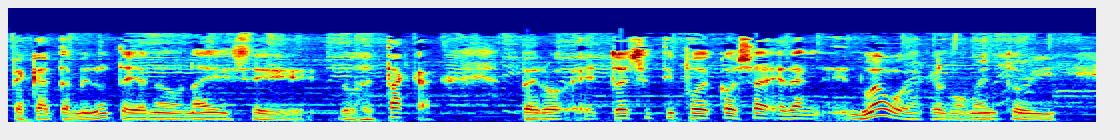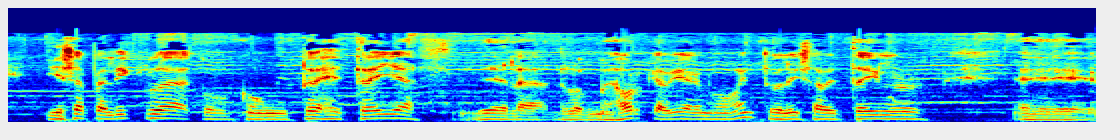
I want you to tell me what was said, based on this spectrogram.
pecata minuta ya no nadie se los destaca pero eh, todo ese tipo de cosas eran nuevos en aquel momento y, y esa película con, tres estrellas de, la, de lo mejor que había en el momento Elizabeth Taylor eh,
